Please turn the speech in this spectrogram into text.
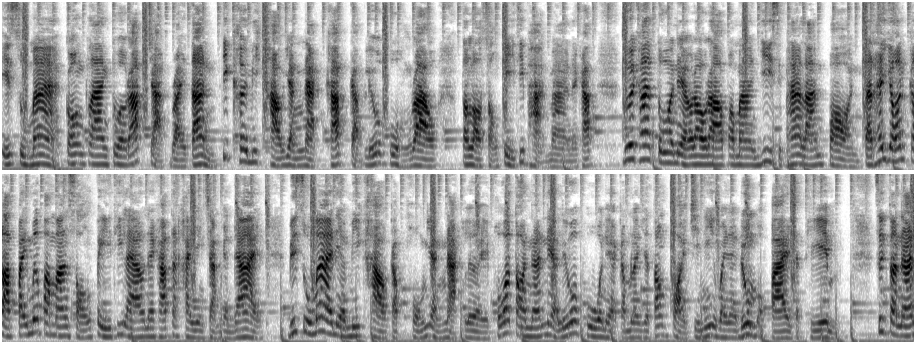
อิสซูมากองกลางตัวรับจากไบรตัน ที่เคยมีข่าวอย่างหนักครับกับลิเวอร์พูลของเราตลอด 2 ปีที่ผ่านมานะครับ ด้วยค่าตัวเนี่ยราวๆประมาณ 25 ล้านปอนด์แต่ถ้าย้อนกลับไปเมื่อประมาณ 2 ปีที่แล้วนะครับถ้าใครยังจำกันได้บิซูมาเนี่ยมีข่าวกับหงอย่างหนักเลย เพราะว่าตอนนั้นเนี่ยลิเวอร์พูลเนี่ยกำลังจะต้องปล่อยจีนี่ไวนาดุมออกไปจากทีม ซึ่งตอนนั้น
